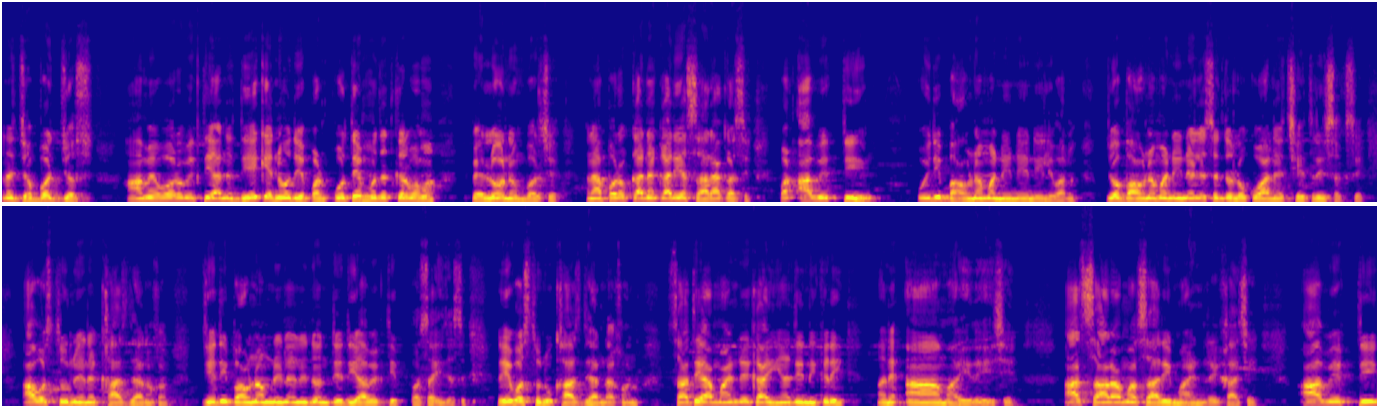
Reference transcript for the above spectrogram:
અને જબરજસ્ત. સામેવાળો વ્યક્તિ આને દે કે ન દે, પણ પોતે મદદ કરવામાં પહેલો નંબર છે. અને આ પરોપકારના કાર્ય સારા કરશે. પણ આ વ્યક્તિ કોઈની ભાવનામાં નિર્ણય નહીં લેવાનો. જો ભાવનામાં નિર્ણય લેશે તો લોકો આને છેતરી શકશે. આ વસ્તુનું એને ખાસ ધ્યાન રાખવાનું. જેથી ભાવનામાં નિર્ણય લીધો ને તેથી આ વ્યક્તિ ફસાઈ જશે. એ વસ્તુનું ખાસ ધ્યાન રાખવાનું. સાથે આ માઇન્ડ રેખા અહીંયાથી નીકળી અને આમ આવી રહી છે. આ સારામાં સારી માઇન્ડ રેખા છે. આ વ્યક્તિ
